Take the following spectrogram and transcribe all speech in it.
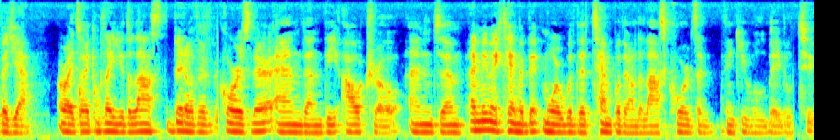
but yeah. All right, so I can play you the last bit of the chorus there and then the outro. And um, I mimicked him a bit more with the tempo there on the last chords. I think you will be able to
